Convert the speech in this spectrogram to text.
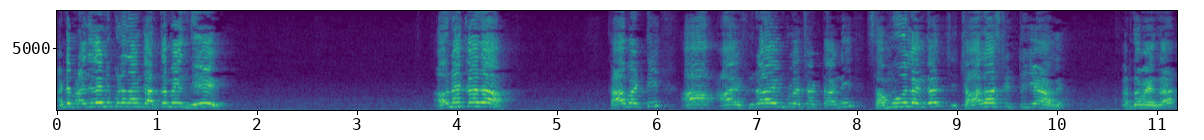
అంటే ప్రజలు ఎన్నుకున్న దానికి అర్థమైంది. అవునా కదా? కాబట్టి ఆ ఆ ఫిరాయింపుల చట్టాన్ని సమూలంగా చాలా స్ట్రిక్ట్ చేయాలి. అర్థమైందా?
